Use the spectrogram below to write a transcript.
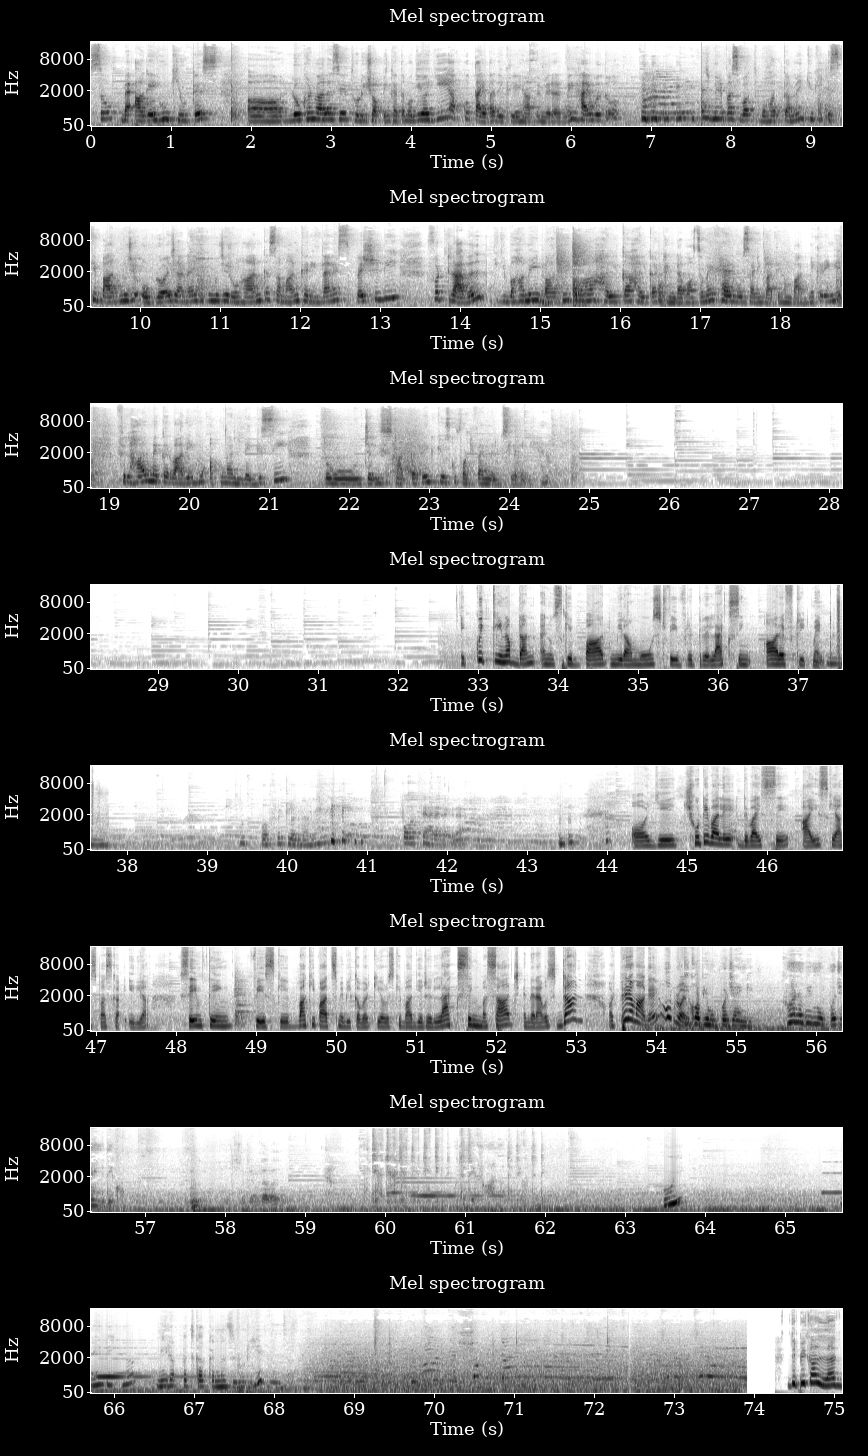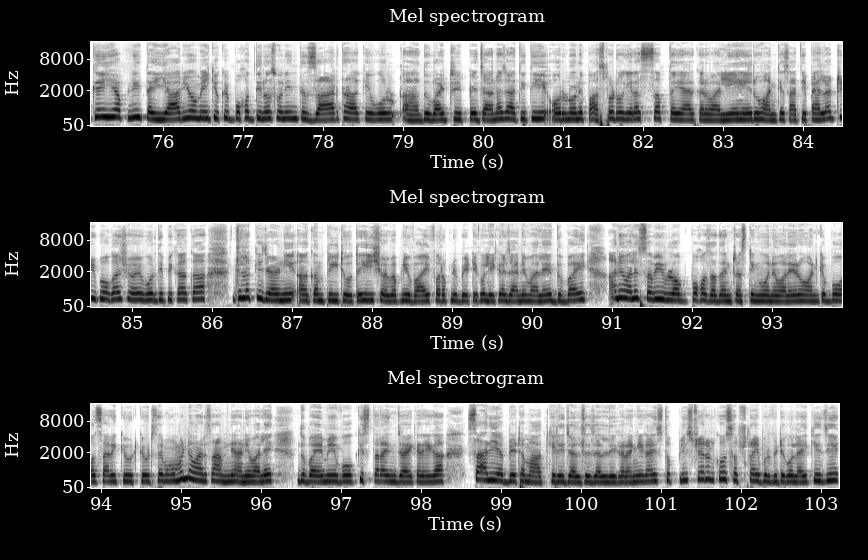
सो so, मैं आ गई हूँ क्यूटिस लोखंड वाला से थोड़ी शॉपिंग खत्म हो गई और ये आपको ताइबा दिख रही है यहाँ पे मिरर में. हाय बोल दो आज मेरे पास वक्त बहुत कम है क्योंकि इसके बाद मुझे ओब्रॉय जाना है क्योंकि मुझे रूहान का सामान खरीदना है स्पेशली फॉर ट्रैवल क्योंकि वहाँ मेरी बात हुई तो वहाँ हल्का हल्का ठंडा मौसम है. खैर वो सारी बातें हम बाद में करेंगे. फ़िलहाल मैं करवा रही हूँ अपना लेगेसी तो जल्दी से स्टार्ट करते हैं क्योंकि उसको फोर्टी मिनट्स लगेंगे है ना? एक quick clean up done and उसके बाद मेरा most favourite relaxing R F treatment perfect लग रहा है बहुत प्यारा लग रहा है। और ये छोटे वाले डिवाइस से आईज के आसपास का एरिया सेम थिंग फेस के बाकी पार्ट्स में भी कवर किया और उसके बाद ये relaxing massage and then I was done और फिर हम आ गए ओब्रॉय देखो अभी ऊपर जाएँगे। हाँ अभी हम ऊपर जाएँगे देखो। हुई? नहीं देखना। मेरा पचका करना ज़रूरी है। दीपिका लग गई है अपनी तैयारियों में, क्योंकि बहुत दिनों से उन्हें इंतज़ार था कि वो दुबई ट्रिप पे जाना चाहती थी और उन्होंने पासपोर्ट वगैरह सब तैयार करवा लिए हैं रूहान के साथ। ये पहला ट्रिप होगा शोएब और दीपिका का। झलक की जर्नी कंप्लीट होते ही शोएब अपनी वाइफ और अपने बेटे को लेकर जाने वाले हैं दुबई। आने वाले सभी व्लॉग बहुत ज़्यादा इंटरेस्टिंग होने वाले हैं। रूहान के बहुत सारे क्यूट क्यूट से मोमेंट हमारे सामने आने वाले दुबई में वो किस तरह इंजॉय करेगा, सारी अपडेट हम आपके लिए जल्द से जल्द लेकर आएँगे गाइज़ तो प्लीज़ चैनल को सब्सक्राइब और वीडियो को लाइक कीजिए।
